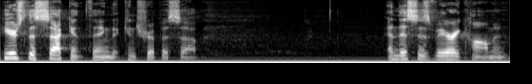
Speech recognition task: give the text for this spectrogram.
Here's the second thing that can trip us up. And this is very common.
